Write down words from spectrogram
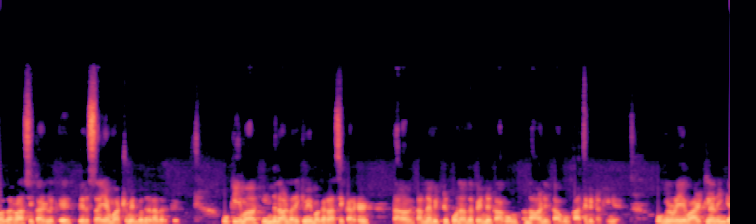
மகர ராசிக்காரர்களுக்கு பெருசா ஏமாற்றம் என்பது நடந்திருக்கு. முக்கியமா இந்த நாள் வரைக்குமே மகர ராசிக்காரர்கள் த தன்னை விட்டு போன அந்த பெண்ணுக்காகவும் அந்த ஆணிற்காகவும் காத்துக்கிட்டு இருக்கீங்க. உங்களுடைய வாழ்க்கையில நீங்க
